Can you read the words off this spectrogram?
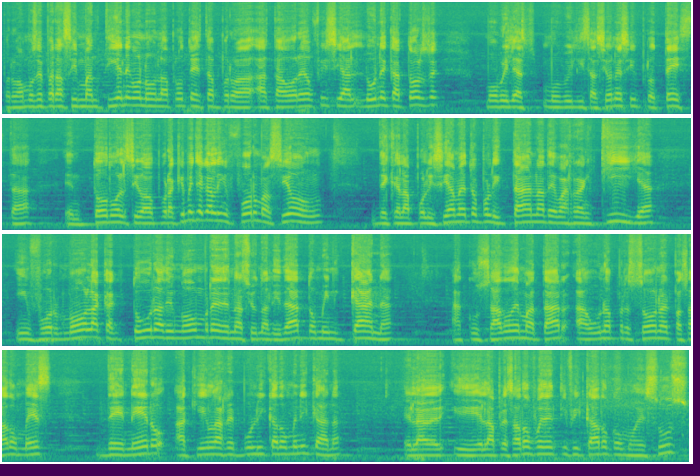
pero vamos a esperar si mantienen o no la protesta, pero hasta ahora es oficial, lunes 14, movilizaciones y protesta en todo el Cibao. Por aquí me llega la información de que la Policía Metropolitana de Barranquilla informó la captura de un hombre de nacionalidad dominicana acusado de matar a una persona el pasado mes de enero aquí en la República Dominicana. El, y el apresado fue identificado como Jesús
